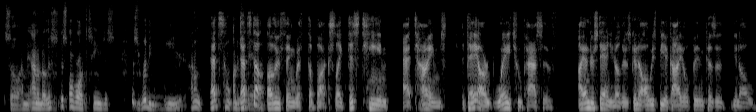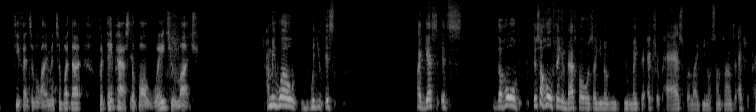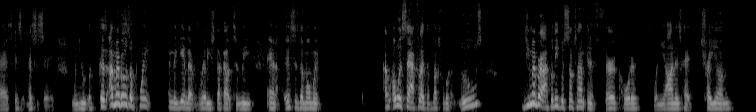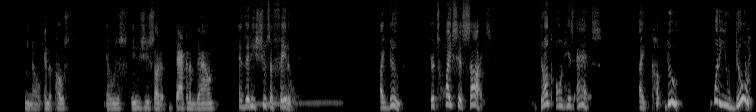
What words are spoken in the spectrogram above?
So I mean, I don't know. This this overall team just it's really weird. I don't. That's I don't that's the other thing with the Bucks. Like this team, at times they are way too passive. I understand, you know, there's going to always be a guy open because of you know defensive alignments and whatnot, but they pass yeah. the ball way too much. I mean, well, when you it's I guess it's the whole there's a whole thing in basketball was like you know you you make the extra pass but like you know sometimes the extra pass isn't necessary when you because i remember it was a point in the game that really stuck out to me and this is the moment i, I wouldn't say i feel like the bucks were going to lose. Do you remember i believe it was sometime in the third quarter when Giannis had Trae Young you know in the post? And it was just he just started backing him down and then he shoots a fadeaway. Like dude you're twice his size. Dunk on his ass. Like, dude, what are you doing?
